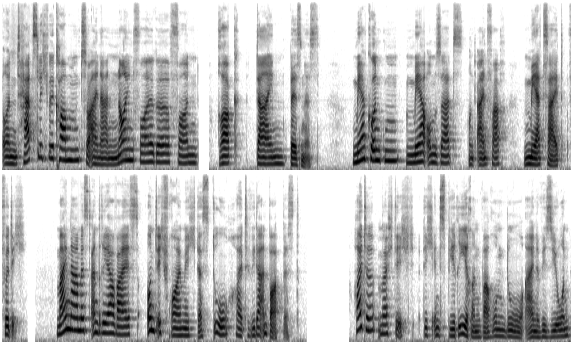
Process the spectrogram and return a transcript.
und herzlich willkommen zu einer neuen Folge von Rock Dein Business. Mehr Kunden, mehr Umsatz und einfach mehr Zeit für dich. Mein Name ist Andrea Weiß und ich freue mich, dass du heute wieder an Bord bist. Heute möchte ich dich inspirieren, warum du eine Vision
